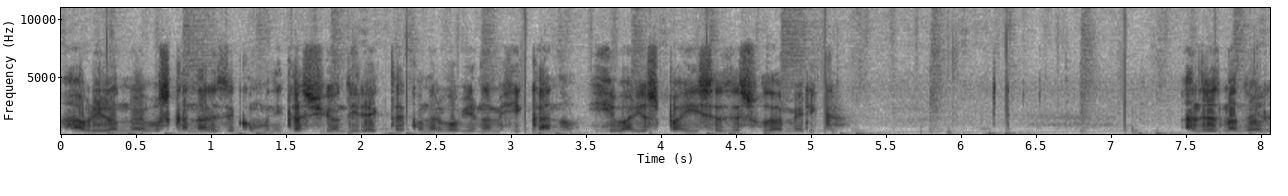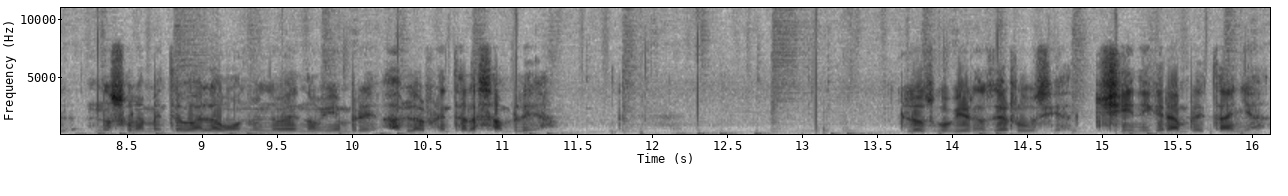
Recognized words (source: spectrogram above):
abrieron nuevos canales de comunicación directa con el gobierno mexicano y varios países de Sudamérica. Andrés Manuel no solamente va a la ONU el 9 de noviembre a hablar frente a la Asamblea. Los gobiernos de Rusia, China y Gran Bretaña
